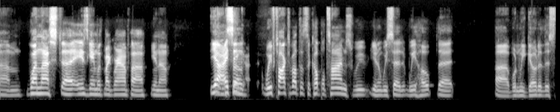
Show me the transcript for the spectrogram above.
um one last uh, A's game with my grandpa, you know. Yeah, Uh, I so- think we've talked about this a couple times. We, you know, we said we hope that uh, when we go to this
